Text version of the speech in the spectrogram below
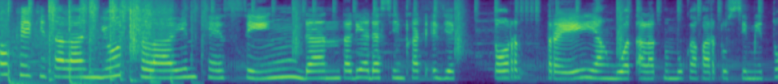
Oke kita lanjut selain casing. Dan tadi ada sim card eject konektor tray yang buat alat membuka kartu SIM itu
